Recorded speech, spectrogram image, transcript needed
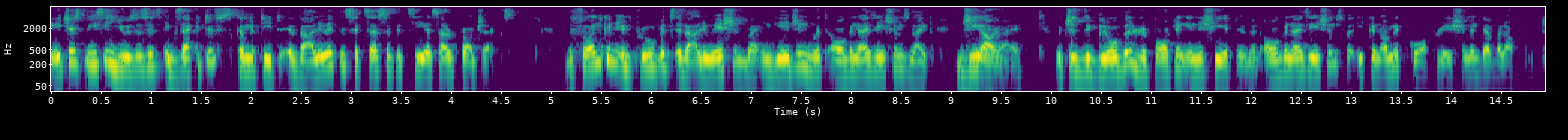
HSBC uses its executives committee to evaluate the success of its CSR projects. The firm can improve its evaluation by engaging with organizations like GRI, which is the Global Reporting Initiative and Organizations for Economic Cooperation and Development,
